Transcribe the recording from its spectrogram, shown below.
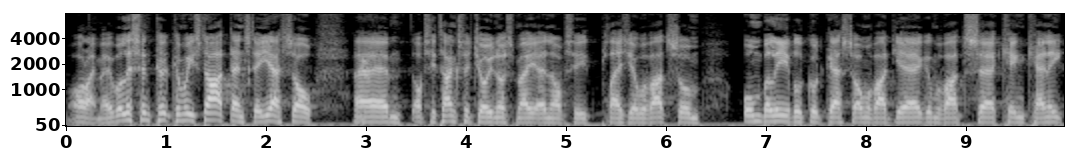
All right, mate. Well, listen, can, can we start then, Steve? Yeah. So, um, obviously, thanks for joining us, mate, and obviously, pleasure. We've had some unbelievable good guests on. We've had Jürgen, we've had Sir King Kenny,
